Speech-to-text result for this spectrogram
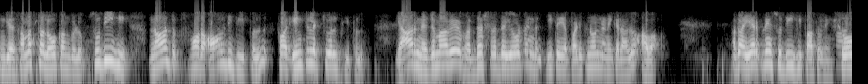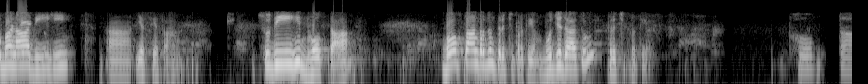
இங்க சமஸ்த லோகங்களும். சுதீஹி not for all the people for intellectual people யார் நிஜமாவே வத்த ஸ்ரத்தையோட இந்த கீதையை படிக்கணும்னு நினைக்கிறாளோ அவ. அதான் ஏற்கனவே சுதீஹி பார்த்தோம். சோபனா தீஹி எஸ் எஸ் ஆஹா. சுதீஹி போக்தா. போக்தான்றதும் திருச்சி பிரத்தியம் புஜ் தாத்து திருச்சி பிரத்தியம் போக்தா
